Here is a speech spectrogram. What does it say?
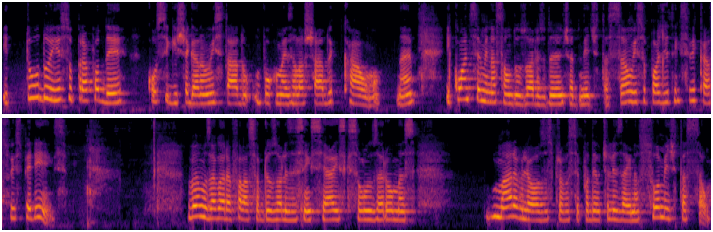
e tudo isso para poder conseguir chegar a um estado um pouco mais relaxado e calmo, né? E com a disseminação dos olhos durante a meditação, isso pode intensificar a sua experiência. Vamos agora falar sobre os óleos essenciais, que são os aromas maravilhosos para você poder utilizar aí na sua meditação.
